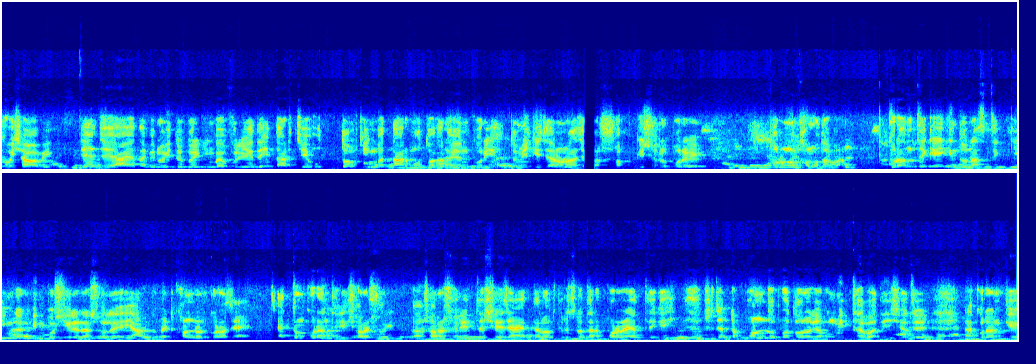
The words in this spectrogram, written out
খুবই স্বাভাবিক যে যে আয়াত আমি রহিত করি কিংবা ভুলিয়ে দিই, তার চেয়ে উত্তম কিংবা তার মতো আনয়ন করি, তুমি কি জানো না সবকিছুর উপরে পূর্ণ ক্ষমতাবান? কোরআন থেকেই কিন্তু নাস্তিক ইমরান বিন বশিরের আসলে এই আর্গুমেন্ট খণ্ডন করা যায়। একদম কোরআন থেকে সরাসরি সরাসরি সে যে আয়াত তেলাওয়াত করেছিল তার পরের আয়াত থেকেই সে যে একটা ভণ্ড প্রতারক এবং মিথ্যাবাদী, সে যে কোরআনকে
